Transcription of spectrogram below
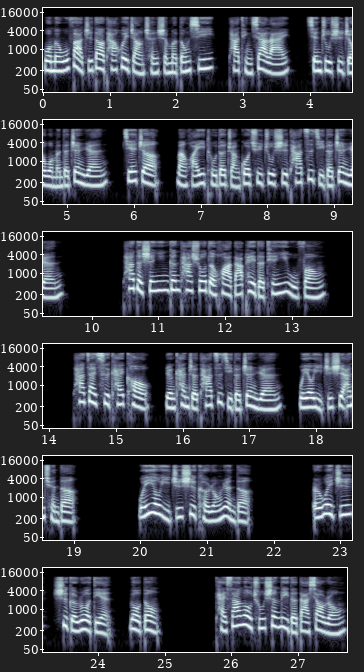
我们无法知道他会长成什么东西。他停下来，先注视着我们的证人，接着满怀意图的转过去注视他自己的证人。他的声音跟他说的话搭配得天衣无缝。他再次开口，仍看着他自己的证人：“唯有已知是安全的，唯有已知是可容忍的，而未知是个弱点、漏洞。”凯撒露出胜利的大笑容。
